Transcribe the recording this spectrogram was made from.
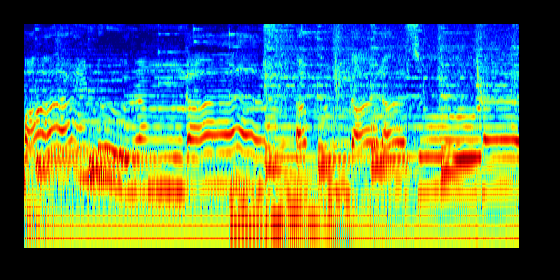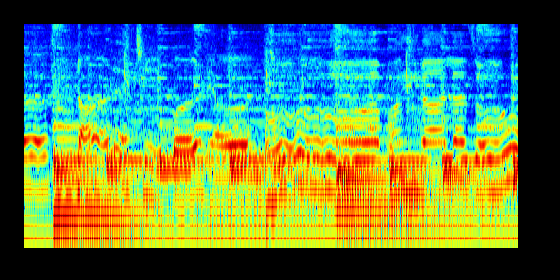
पांडुरंगा अपंगाला जोड टाळची पड्यांची ओ अभंगाला जोड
